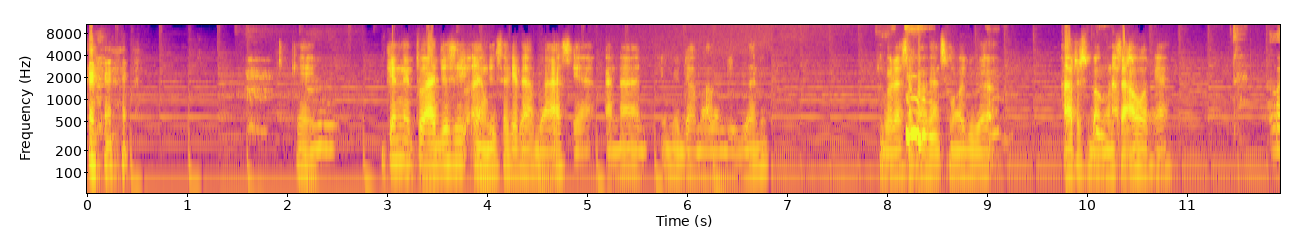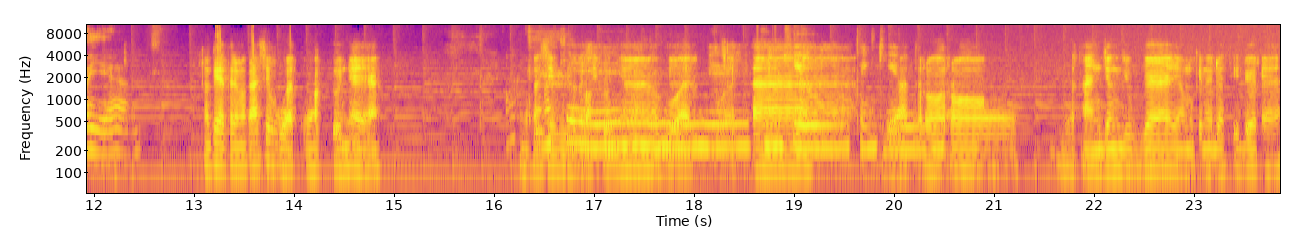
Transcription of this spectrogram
Oke. Mungkin itu aja sih yang bisa kita bahas ya, karena ini udah malam juga nih. Gue rasa kalian semua juga harus bangun sahur ya. Oh iya. Oke, terima kasih buat waktunya ya. Terima kasih buat waktunya, buat kita, Thank you. Thank you. buat Roro, buat Anjeng juga yang mungkin udah tidur ya.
